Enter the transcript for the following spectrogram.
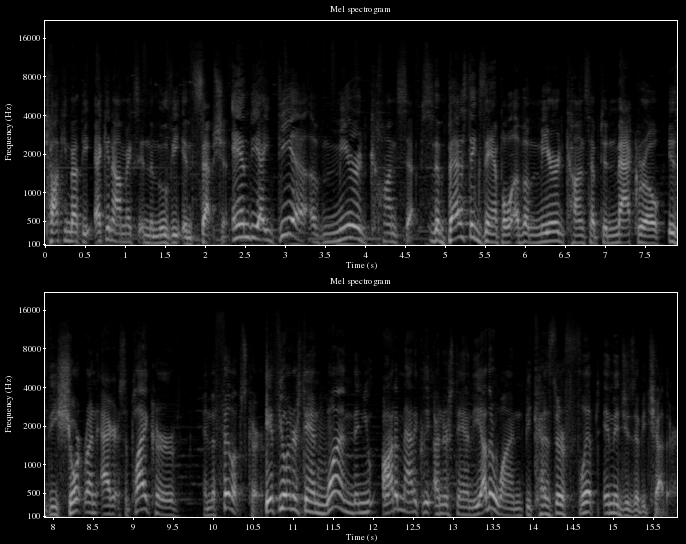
talking about the economics in the movie Inception and the idea of mirrored concepts. The best example of a mirrored concept in macro is the short run aggregate supply curve and the Phillips curve. If you understand one, then you automatically understand the other one because they're flipped images of each other.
